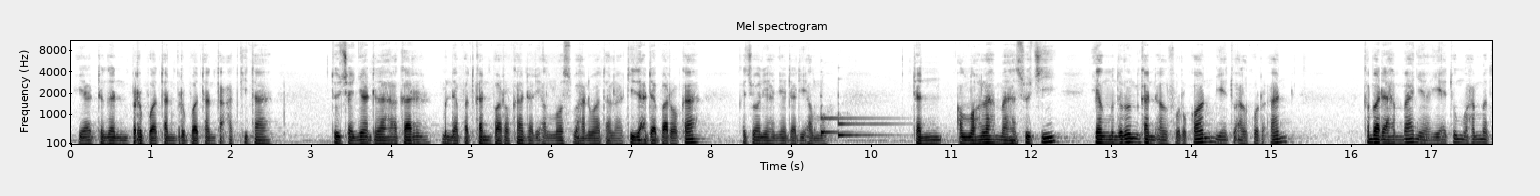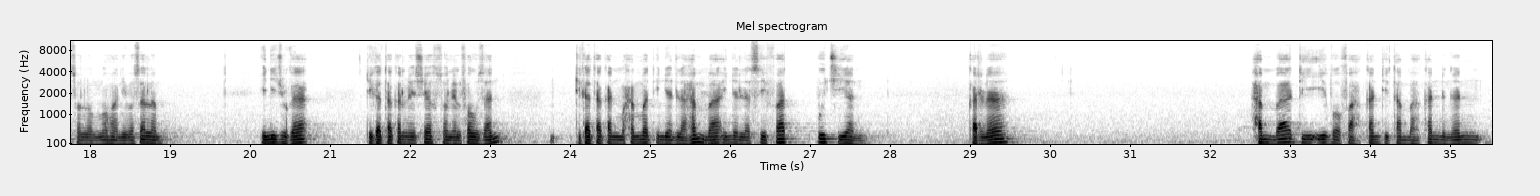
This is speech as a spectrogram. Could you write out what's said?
ya dengan perbuatan-perbuatan taat kita Tujuannya adalah agar mendapatkan barokah dari Allah Subhanahu wa taala. Tidak ada barokah kecuali hanya dari Allah. Dan Allah lah Maha Suci yang menurunkan Al-Furqan yaitu Al-Qur'an kepada hambanya yaitu Muhammad sallallahu alaihi wasallam. Ini juga dikatakan oleh Syekh Shalal Fauzan dikatakan Muhammad ini adalah hamba, ini adalah sifat pujian. Karena hamba diidofahkan ditambahkan dengan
